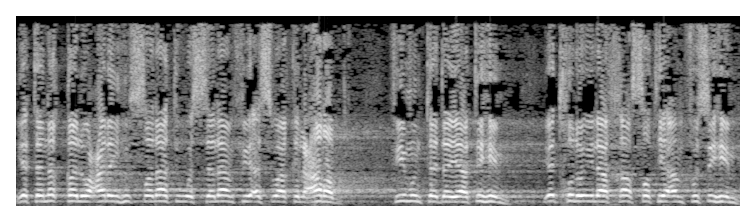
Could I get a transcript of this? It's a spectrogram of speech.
يتنقل عليه الصلاة والسلام في أسواق العرب في منتدياتهم. يدخل إلى خاصة أنفسهم.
